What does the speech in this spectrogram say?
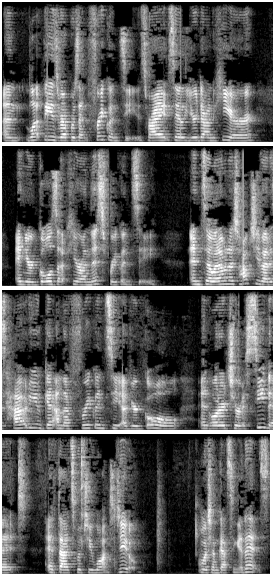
And let these represent frequencies, right? Say you're down here and your goal's up here on this frequency. And so, what I'm going to talk to you about is how do you get on the frequency of your goal in order to receive it if that's what you want to do, which I'm guessing it is.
